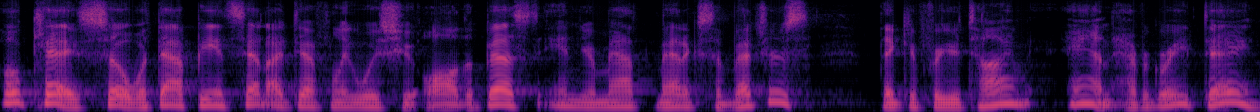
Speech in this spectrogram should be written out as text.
Okay, so with that being said, I definitely wish you all the best in your mathematics adventures. Thank you for your time and have a great day.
